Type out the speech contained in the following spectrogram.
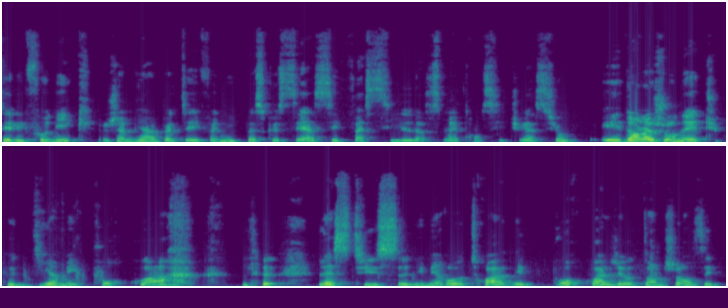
téléphonique. J'aime bien l'appel téléphonique parce que c'est assez facile de se mettre en situation. Et dans la journée, tu peux te dire, mais pourquoi l'astuce numéro 3, mais pourquoi j'ai autant de chance et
